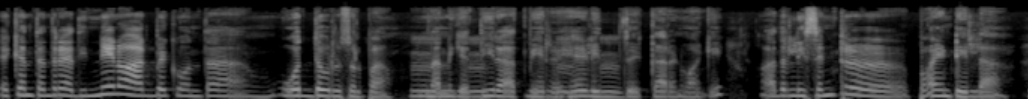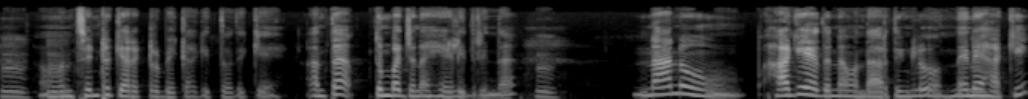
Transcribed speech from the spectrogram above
ಯಾಕಂತಂದರೆ ಅದು ಇನ್ನೇನೋ ಆಗಬೇಕು ಅಂತ ಓದ್ದವರು ಸ್ವಲ್ಪ ನನಗೆ ತೀರಾ ಆತ್ಮೀಯರು ಹೇಳಿದ ಕಾರಣವಾಗಿ. ಅದರಲ್ಲಿ ಸೆಂಟ್ರ್ ಪಾಯಿಂಟ್ ಇಲ್ಲ. ಒಂದು ಸೆಂಟ್ರ್ ಕ್ಯಾರೆಕ್ಟರ್ ಬೇಕಾಗಿತ್ತು ಅದಕ್ಕೆ ಅಂತ ತುಂಬ ಜನ ಹೇಳಿದ್ರಿಂದ ನಾನು ಹಾಗೆ ಅದನ್ನು ಒಂದು ಆರು ತಿಂಗಳು ನೆನೆ ಹಾಕಿ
